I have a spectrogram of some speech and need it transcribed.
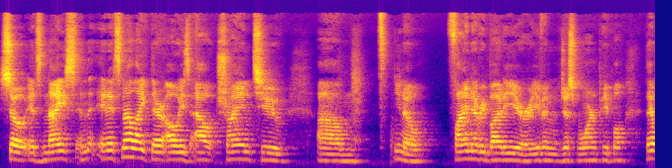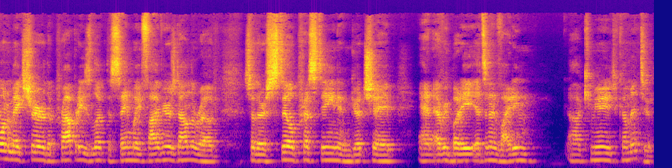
So it's nice, and and it's not like they're always out trying to, um, you know, find everybody or even just warn people. They want to make sure the properties look the same way five years down the road, so they're still pristine and good shape, and everybody. It's an inviting uh, community to come into.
